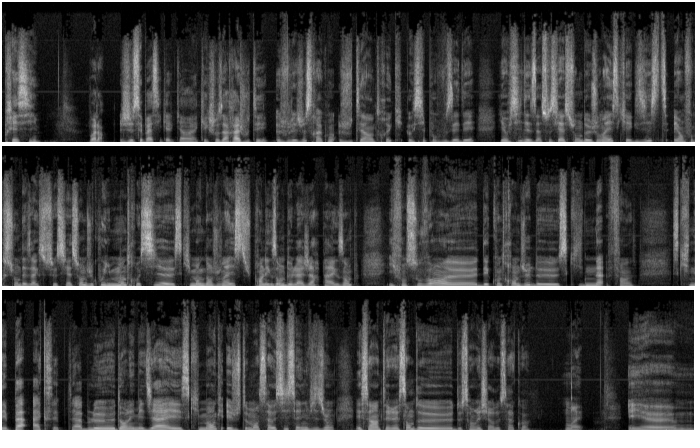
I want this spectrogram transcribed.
précis. Voilà. Je ne sais pas si quelqu'un a quelque chose à rajouter. Je voulais juste rajouter un truc aussi pour vous aider. Il y a aussi des associations de journalistes qui existent et en fonction des associations, du coup, ils montrent aussi euh, ce qui manque dans le journaliste. Je prends l'exemple de l'AGER, par exemple. Ils font souvent euh, des comptes rendus de ce qui enfin, ce qui n'est pas acceptable euh, dans les médias et ce qui manque. Et justement, ça aussi, c'est une vision. Et c'est intéressant de, de s'enrichir de ça, quoi. Ouais. Et euh,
